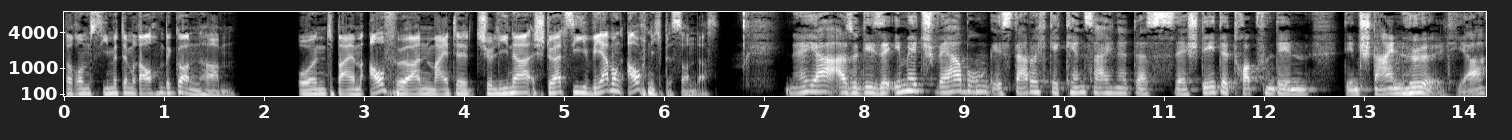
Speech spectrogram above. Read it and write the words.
warum sie mit dem Rauchen begonnen haben. Und beim Aufhören meinte Julina, stört sie Werbung auch nicht besonders. Naja, also diese Imagewerbung ist dadurch gekennzeichnet, dass der stete Tropfen den, den Stein höhlt, ja.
